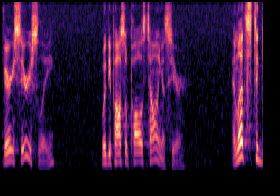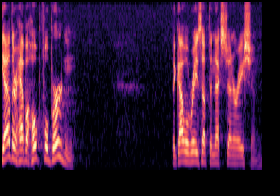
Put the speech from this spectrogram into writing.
very seriously what the Apostle Paul is telling us here. And let's together have a hopeful burden that God will raise up the next generation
